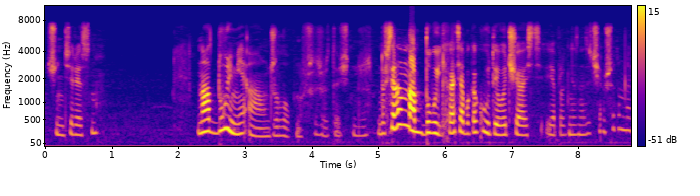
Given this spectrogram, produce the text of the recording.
Очень интересно. Надуй меня. А, он же лопнувший же, точно же. Да все равно надуй хотя бы какую-то его часть. Я, правда, не знаю, зачем. Что там на-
